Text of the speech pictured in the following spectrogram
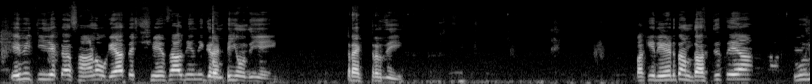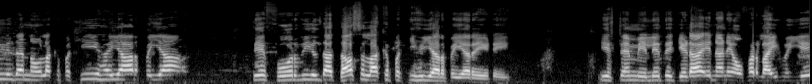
ਇਹ ਵੀ ਚੀਜ਼ ਇੱਕ ਆਸਾਨ ਹੋ ਗਿਆ ਤੇ 6 ਸਾਲ ਦੀ ਇਹਦੀ ਗਾਰੰਟੀ ਆਉਂਦੀ ਹੈ ਜੀ ਟਰੈਕਟਰ ਦੀ। ਬਾਕੀ ਰੇਟ ਤੁਹਾਨੂੰ ਦੱਸ ਦਿੱਤੇ ਆ। ਟੂ ਵੀਲ ਦਾ 9 ਲੱਖ 25 ਹਜ਼ਾਰ ਰੁਪਇਆ ਤੇ 4 ਵੀਲ ਦਾ 10 ਲੱਖ 25 ਹਜ਼ਾਰ ਰੁਪਇਆ ਰੇਟ ਏ। ਇਸ ਟਾਈਮ ਮੇਲੇ ਤੇ ਜਿਹੜਾ ਇਹਨਾਂ ਨੇ ਆਫਰ ਲਾਈ ਹੋਈ ਏ।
